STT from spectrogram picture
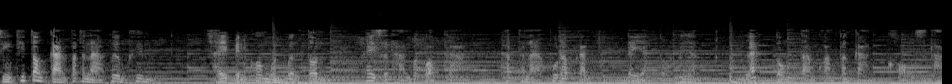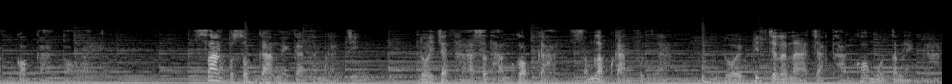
สิ่งที่ต้องการพัฒนาเพิ่มขึ้น ใช้เป็นข้อมูลเบื้องต้น ให้สถานประกอบการพัฒนาผู้รับการฝึกได้อย่างต่อเนื่อง และตรงตามความต้องการของสถานประกอบการต่อไป สร้างประสบการณ์ในการทำงานจริง โดยจัดหาสถานประกอบการสำหรับการฝึกงาน โดยพิจารณาจากฐานข้อมูลตำแหน่งงาน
